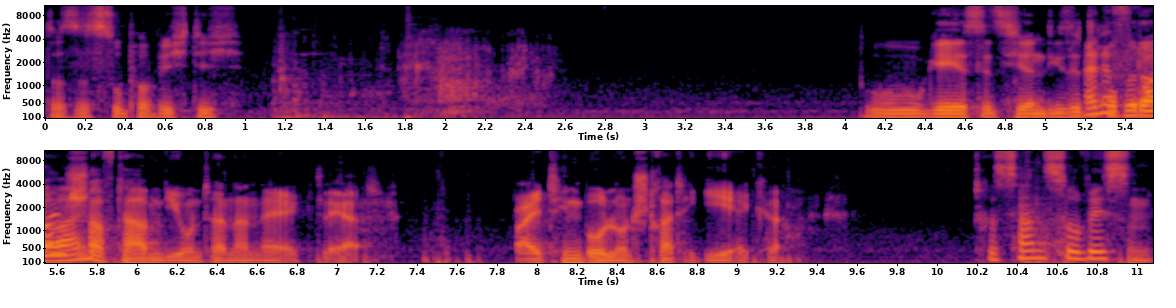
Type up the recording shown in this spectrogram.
Das ist super wichtig. Du gehst jetzt hier in diese Eine Truppe da rein. Freundschaft haben die untereinander erklärt. Writing Bull und Strategieecke. Interessant zu wissen.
